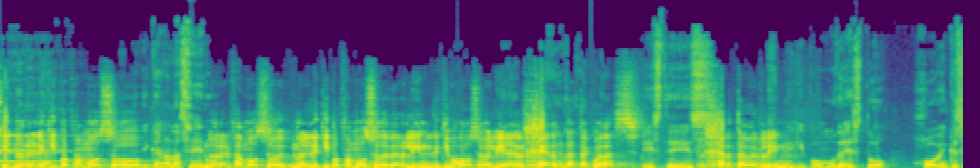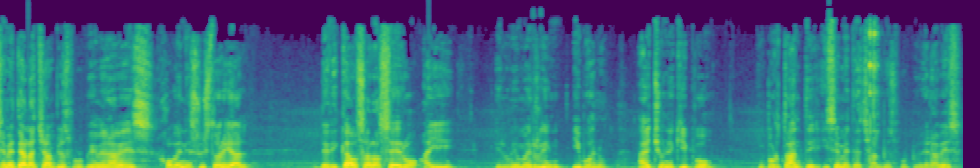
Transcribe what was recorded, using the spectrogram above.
que no era el equipo famoso. dedican al acero. No era el famoso, no era el equipo famoso de Berlín. El equipo famoso de Berlín era el Hertha, ¿te acuerdas? Este es El Hertha un Berlín. equipo modesto, joven que se mete a la Champions por primera vez, joven en su historial, dedicados al acero, ahí el Unión Berlín. Y bueno, ha hecho un equipo importante y se mete a Champions por primera vez.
